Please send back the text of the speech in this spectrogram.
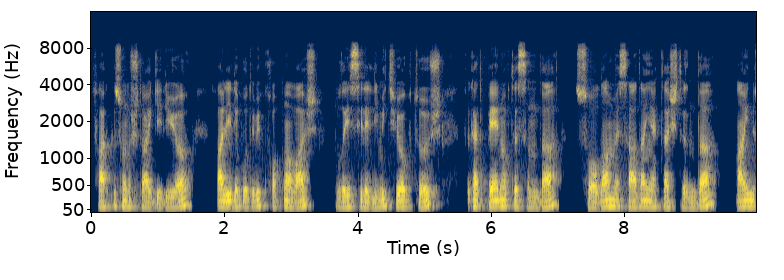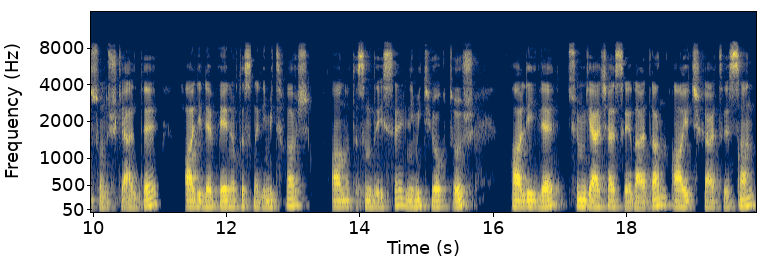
farklı sonuçlar geliyor. Haliyle burada bir kopma var. Dolayısıyla limit yoktur. Fakat B noktasında soldan ve sağdan yaklaştığında aynı sonuç geldi. Haliyle B noktasında limit var. A noktasında ise limit yoktur. Haliyle tüm gerçel sayılardan A'yı çıkartırsan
